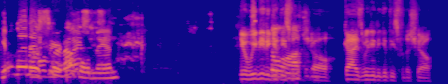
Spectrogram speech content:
You'll know those soon enough, old man. Dude, we need to get So these for the show. Guys, we need to get these for the show.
